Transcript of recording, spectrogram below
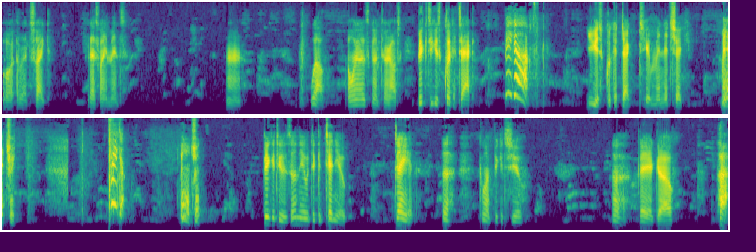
Or electric. That's what I meant. Hmm. Well, I wonder how it's gonna turn out. Pikachu gets quick attack. Pika! You use quick attack too, Manectric. Minute trick. Pika! Pikachu is unable to continue. Dang it. Ugh. Come on, Pikachu. Ah, there you go. Ha!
